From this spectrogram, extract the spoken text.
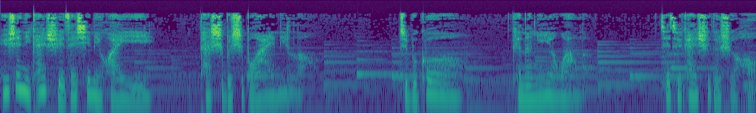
于是你开始在心里怀疑，他是不是不爱你了？只不过，可能你也忘了，在最开始的时候，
